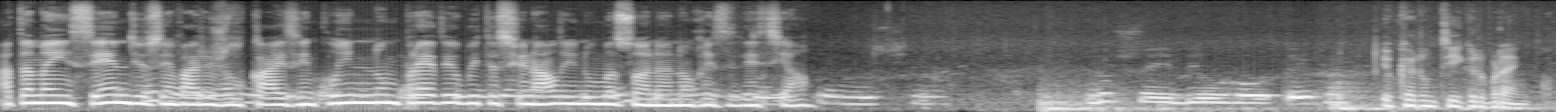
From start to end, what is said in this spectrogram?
Há também incêndios em vários locais, incluindo num prédio habitacional e numa zona não residencial. Eu quero um tigre branco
